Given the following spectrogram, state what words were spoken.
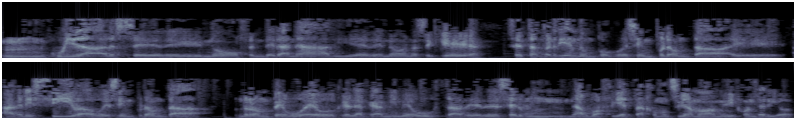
mm, cuidarse, de no ofender a nadie, de no no sé qué, se está perdiendo un poco esa impronta eh, agresiva o esa impronta rompehuevo, que es la que a mí me gusta, de, de ser un aguafiestas, como se llamaba mi disco anterior.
